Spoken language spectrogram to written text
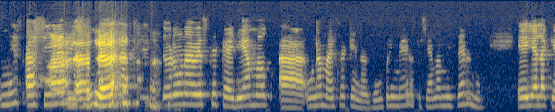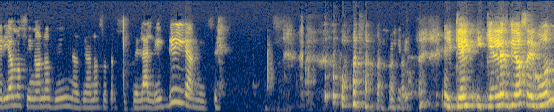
Miss, así Ah, le la- dijimos a la directora una vez que queríamos a una maestra que nos dio un primero, que se llama Miss Delmo. Ella la queríamos y no nos dio y nos dio a nosotros. Y fue la alegría, Miss. ¿Y quién, ¿Y quién les dio segundo?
